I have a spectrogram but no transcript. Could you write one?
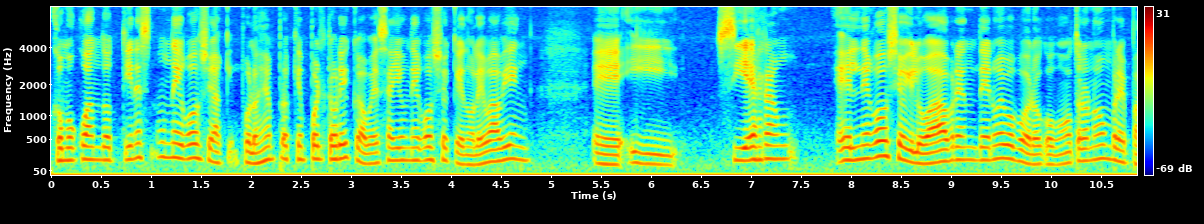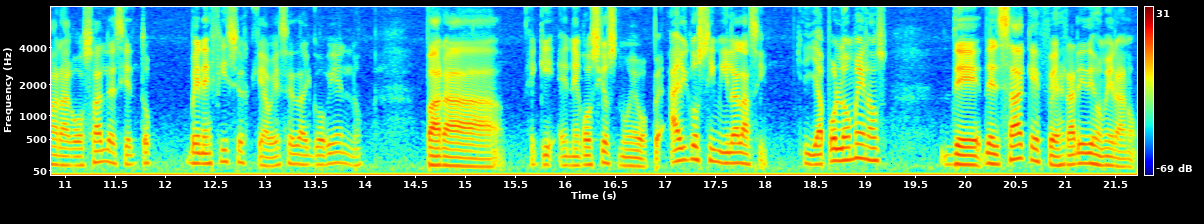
Como cuando tienes un negocio, aquí, por ejemplo aquí en Puerto Rico, a veces hay un negocio que no le va bien eh, y cierran el negocio y lo abren de nuevo, pero con otro nombre para gozar de ciertos beneficios que a veces da el gobierno para en negocios nuevos. Pues, algo similar así. Y ya por lo menos de, del saque, Ferrari dijo, mira, no,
